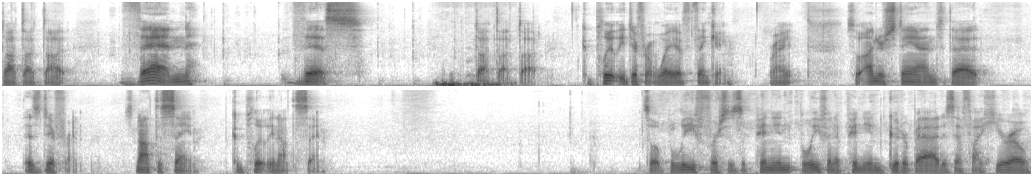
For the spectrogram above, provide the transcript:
dot dot dot, then this dot dot dot. Completely different way of thinking, right? So understand that is different. It's not the same. Completely not the same. So belief versus opinion, belief and opinion, good or bad, is FI hero.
